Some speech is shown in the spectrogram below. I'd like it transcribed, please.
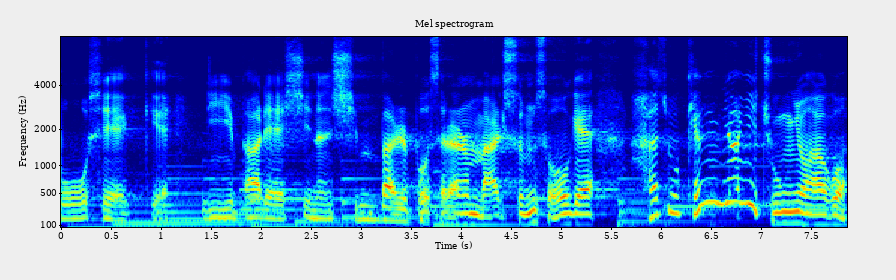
모세에게 네 발에 신은 신발 벗으라는 말씀 속에 아주 굉장히 중요하고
